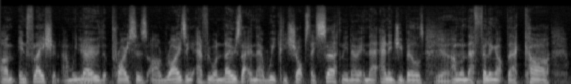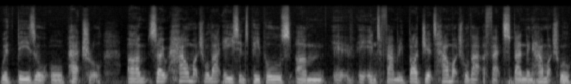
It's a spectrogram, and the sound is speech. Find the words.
um, inflation. And we yeah. know that prices are rising. Everyone knows that in their weekly shops. They certainly know it in their energy bills yeah. and when they're filling up their car with diesel or petrol. Um, so how much will that eat into people's um, into family budgets? How much will that affect spending? How much will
